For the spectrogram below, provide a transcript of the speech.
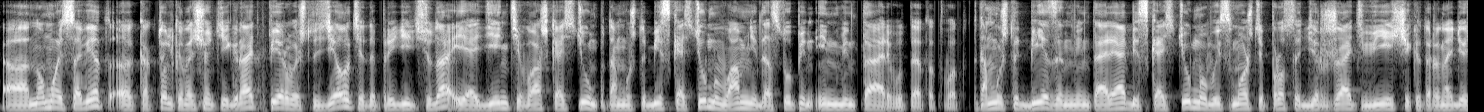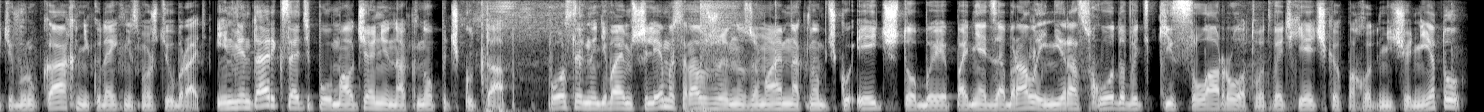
Э, но мой совет, э, как только начнете играть, первое, что сделайте, это придите сюда и оденьте ваш костюм, потому что без костюма вам недоступен инвентарь вот этот вот. Потому что без инвентаря, без костюма вы сможете просто держать вещи, которые найдете в руках, никуда их не сможете убрать. Инвентарь, кстати, по умолчанию на кнопочку Tab. После надеваем шлем и сразу же нажимаем на кнопочку H, чтобы поднять забрало и не расходовать кислород. Вот в этих ящиках, походу, ничего нету.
